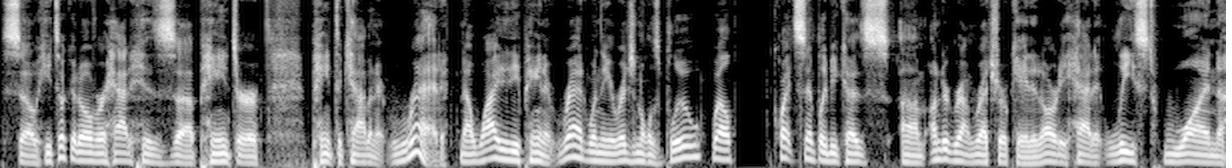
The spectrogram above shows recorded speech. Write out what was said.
So he took it over, had his uh, painter paint the cabinet red. Now, why did he paint it red when the original is blue? Well, quite simply because um, Underground Retrocade had already had at least one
